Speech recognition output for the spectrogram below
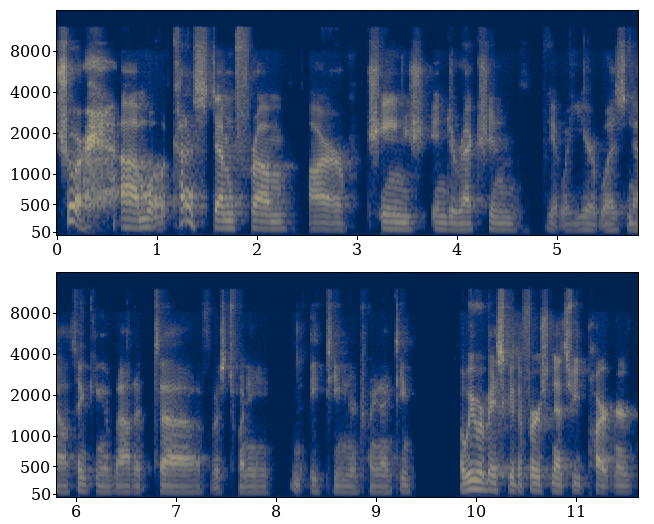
Sure. Um, well, it kind of stemmed from our change in direction. I forget what year it was now, thinking about it, uh, it was 2018 or 2019. But we were basically the first NetSuite partner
